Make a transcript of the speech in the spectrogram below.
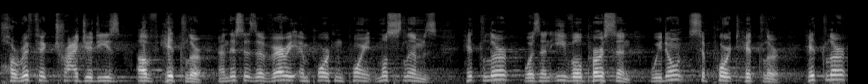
horrific tragedies of Hitler. And this is a very important point. Muslims, Hitler was an evil person. We don't support Hitler. Hitler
